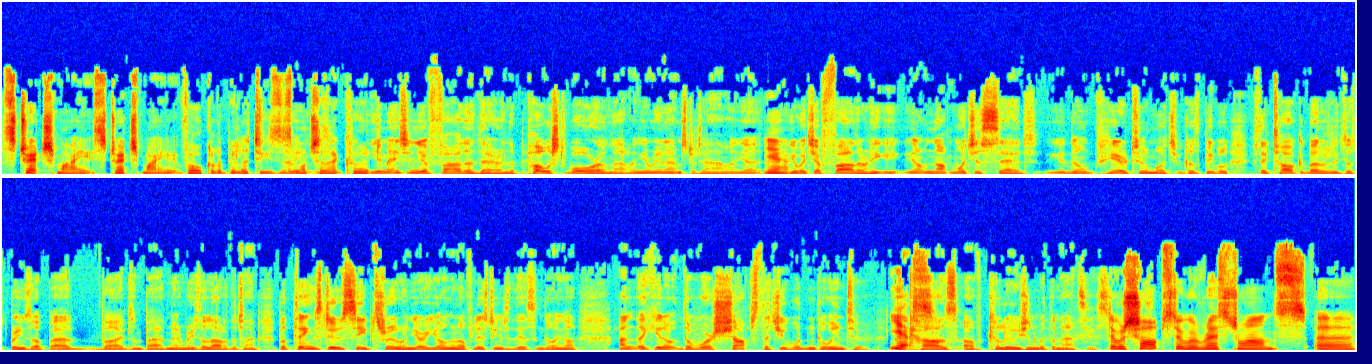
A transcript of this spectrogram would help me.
stretch my stretch my vocal abilities as mean, much as I could. You mentioned your father there and the post-war and that, and you're in Amsterdam and you're, Yeah. you're with your father, and he, he, you know, not much is said. You don't hear too much because people, if they talk about it, it just brings up bad vibes and bad memories a lot of the time. But things do seep through, and you're young enough listening to this and going on, and like you know, there were shops that you wouldn't go into Yes. because of collusion with the Nazis. There were shops, there were restaurants. Uh,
